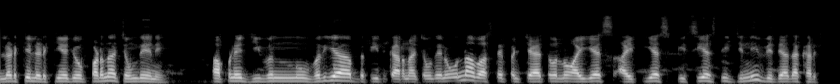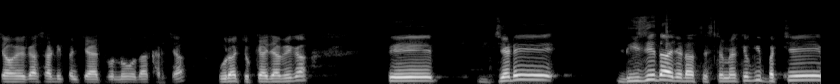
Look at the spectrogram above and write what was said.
ਲੜਕੇ ਲੜਕੀਆਂ ਜੋ ਪੜ੍ਹਨਾ ਚਾਹੁੰਦੇ ਨੇ ਆਪਣੇ ਜੀਵਨ ਨੂੰ ਵਧੀਆ ਬਤੀਤ ਕਰਨਾ ਚਾਹੁੰਦੇ ਨੇ, ਉਹਨਾਂ ਵਾਸਤੇ ਪੰਚਾਇਤ ਵੱਲੋਂ ਆਈਐਸ ਆਈਪੀਐਸ ਪੀਸੀਐਸ ਦੀ ਜਿੰਨੀ ਵਿਦਿਆ ਦਾ ਖਰਚਾ ਹੋਏਗਾ, ਸਾਡੀ ਪੰਚਾਇਤ ਵੱਲੋਂ ਉਹਦਾ ਖਰਚਾ ਪੂਰਾ ਚੁੱਕਿਆ ਜਾਵੇਗਾ। ਤੇ ਜਿਹੜੇ ਡੀਜੇ ਦਾ ਜਿਹੜਾ ਸਿਸਟਮ ਹੈ, ਕਿਉਂਕਿ ਬੱਚੇ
